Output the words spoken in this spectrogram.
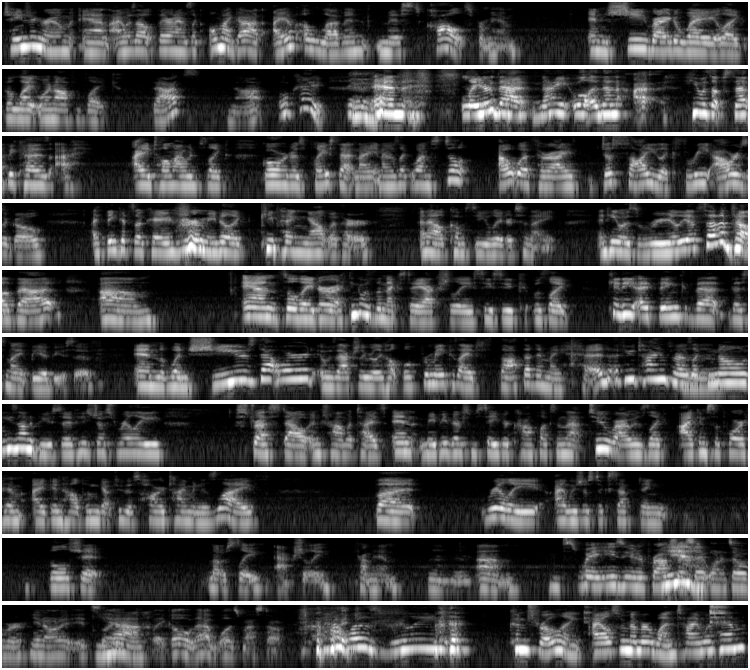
changing room and I was out there and I was like, "Oh my god, I have 11 missed calls from him." And she right away like the light went off of like that's not okay. And later that night, well, and then I, he was upset because I, I told him I would like go over to his place that night, and I was like, "Well, I'm still out with her. I just saw you like three hours ago. I think it's okay for me to like keep hanging out with her, and I'll come see you later tonight." And he was really upset about that. Um, and so later, I think it was the next day actually, Cece was like, Kitty, I think that this might be abusive. And when she used that word, it was actually really helpful for me because I had thought that in my head a few times, but I was like, no, he's not abusive. He's just really stressed out and traumatized. And maybe there's some savior complex in that too, where I was like, I can support him, I can help him get through this hard time in his life. But really, I was just accepting bullshit mostly, actually, from him. Mhm. Um, It's way easier to process Yeah. it when it's over. You know, it's like, Yeah. like oh, that was messed up. that was really controlling. I also remember one time with him,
